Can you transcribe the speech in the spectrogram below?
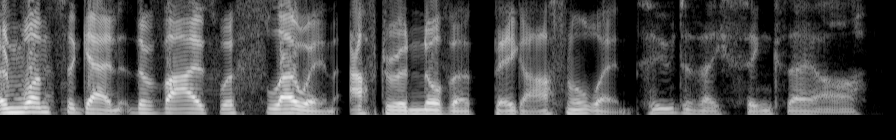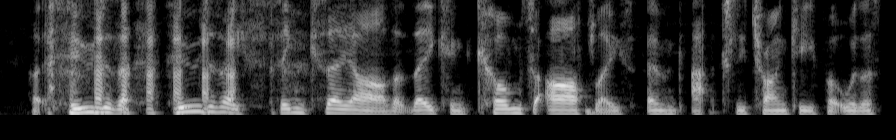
And once again, the vibes were flowing after another big Arsenal win. Who do they think they are? Like, who do they who do they think they are that they can come to our place and actually try and keep up with us?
